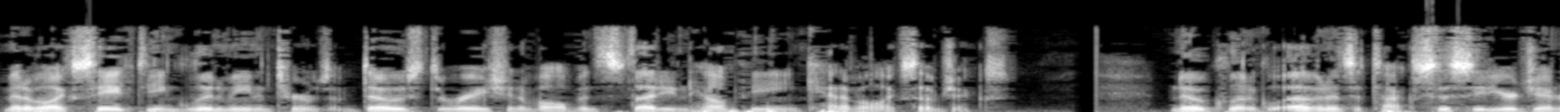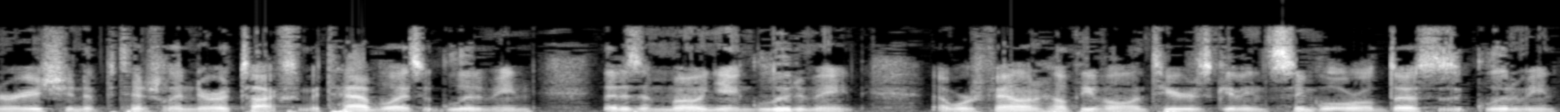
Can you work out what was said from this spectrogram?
Metabolic safety and glutamine in terms of dose, duration have all been studied in healthy and catabolic subjects. No clinical evidence of toxicity or generation of potentially neurotoxic metabolites of glutamine, that is ammonia and glutamate, uh, were found in healthy volunteers giving single oral doses of glutamine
